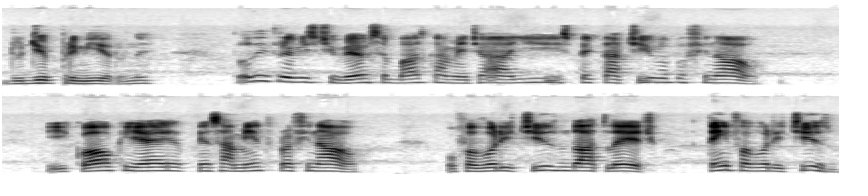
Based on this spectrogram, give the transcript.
do dia primeiro, né? Toda entrevista que tiver vai ser basicamente aí ah, expectativa para final. E qual que é o pensamento para final? O favoritismo do Atlético tem favoritismo?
